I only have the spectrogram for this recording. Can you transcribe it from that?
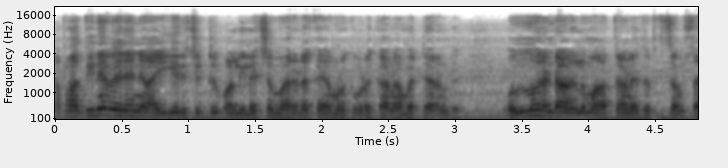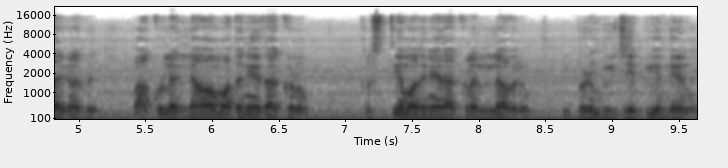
അപ്പൊ അതിനെ വരെ ന്യായീകരിച്ചിട്ട് പള്ളിയിലച്ചന്മാരുടെ ഒക്കെ നമ്മൾക്ക് ഇവിടെ കാണാൻ പറ്റാറുണ്ട്. ഒന്നോ രണ്ടോ ആളുകൾ മാത്രമാണ് എതിർത്ത് സംസാരിക്കുന്നത്. ബാക്കിയുള്ള എല്ലാ മതനേതാക്കളും ക്രിസ്ത്യ മതനേതാക്കളും എല്ലാവരും ഇപ്പോഴും ബി ജെ പി എന്തെയാണ്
